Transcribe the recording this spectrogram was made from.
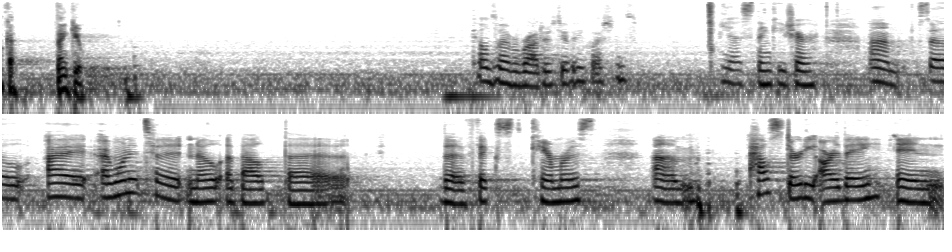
Okay, thank you. Councilmember Rogers, do you have any questions? Yes, thank you, Chair. Um, so I I wanted to know about the the fixed cameras. Um, how sturdy are they? And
